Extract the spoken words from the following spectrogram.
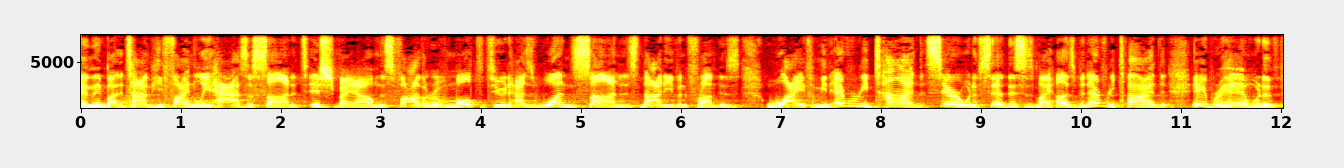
And then by the time he finally has a son, it's Ishmael. And this father of multitude has one son, and it's not even from his wife. I mean, every time that Sarah would have said, This is my husband, every time that Abraham would have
